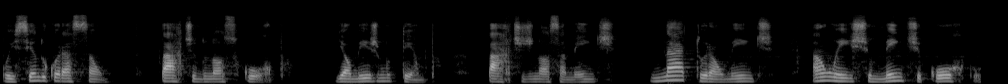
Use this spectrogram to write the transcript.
pois sendo o coração parte do nosso corpo e ao mesmo tempo parte de nossa mente, naturalmente há um eixo mente-corpo,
